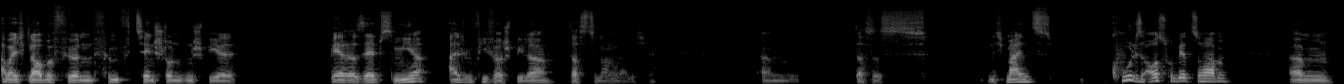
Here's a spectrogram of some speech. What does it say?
aber ich glaube, für ein 15-Stunden-Spiel wäre selbst mir, altem FIFA-Spieler, das zu langweilig. Ähm, das ist nicht meins. Cool ist ausprobiert zu haben. Ähm,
